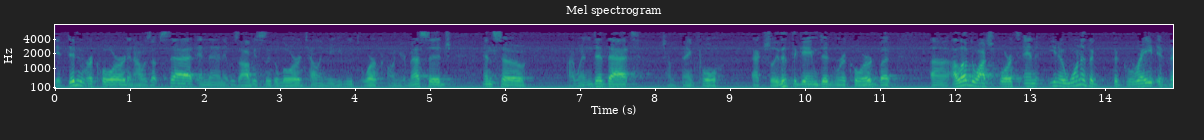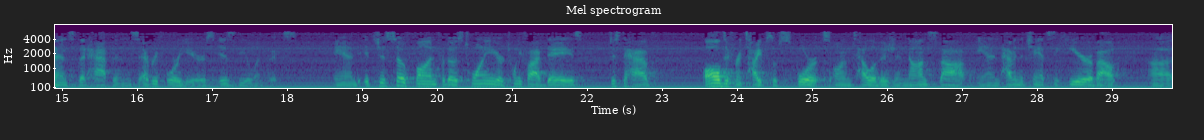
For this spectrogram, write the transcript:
it didn't record, and I was upset. And then it was obviously the Lord telling me, "You need to work on your message," and so I went and did that, which I'm thankful actually that the game didn't record, but uh, I love to watch sports, and you know, one of the, the great events that happens every four years is the Olympics. And it's just so fun for those 20 or 25 days just to have all different types of sports on television nonstop and having the chance to hear about uh,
